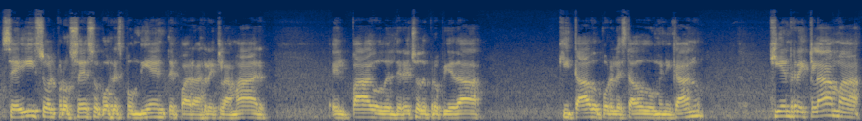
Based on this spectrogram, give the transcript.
Se hizo el proceso correspondiente para reclamar el pago del derecho de propiedad quitado por el Estado dominicano quien reclama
